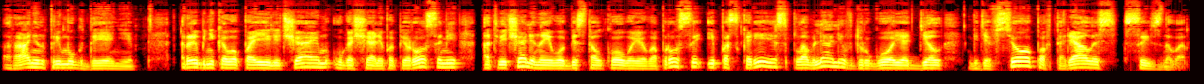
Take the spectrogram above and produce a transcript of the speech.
ранен при Мугдене. Рыбникова поили чаем, угощали папиросами, отвечали на его бестолковые вопросы и поскорее сплавляли в другой отдел, где все повторялось сызново.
